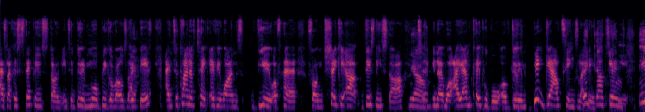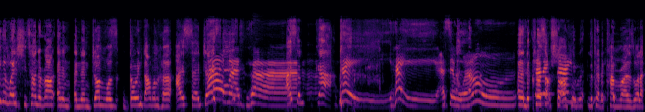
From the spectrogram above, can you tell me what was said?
as like a stepping stone into doing more bigger roles like this, and to kind of take everyone's view of her from shake it up Disney star Yeah. to you know what I am capable of Yeah. doing big gal things like Big this. things. Even when she turned around and then, and then John was going down on her, I said, Oh my god! I said, God. Hey, hey. I said, wow. And then the close-up shot of him looking at the camera as well. Like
